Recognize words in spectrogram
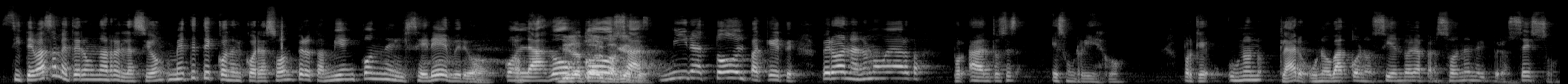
si te vas a meter en una relación, métete con el corazón, pero también con el cerebro, Ah, con ah, las dos mira todo el cosas. paquete. Mira todo el paquete. Pero Ana, no me voy a dar... ah, entonces es un riesgo. Porque uno, no- claro, uno va conociendo a la persona en el proceso.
